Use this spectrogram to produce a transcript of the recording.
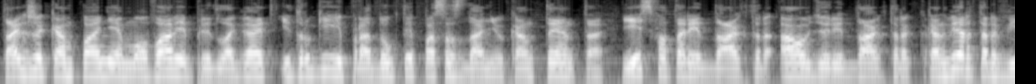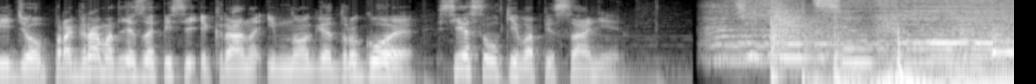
Также компания Movavi предлагает и другие продукты по созданию контента. Есть фоторедактор, аудиоредактор, конвертер видео, программа для записи экрана и многое другое. Все ссылки в описании. How'd you get so far?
